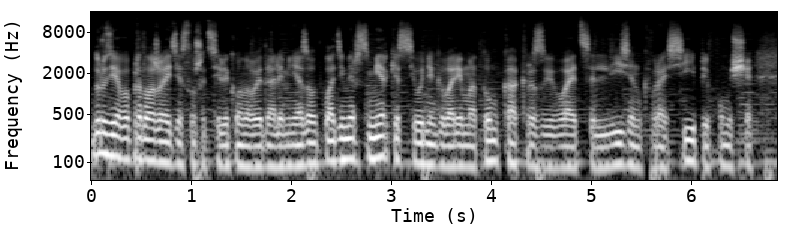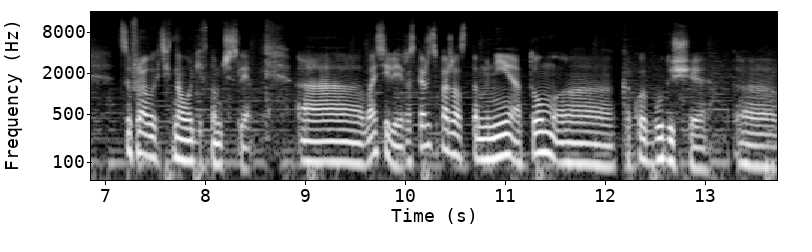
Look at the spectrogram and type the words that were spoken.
Друзья, вы продолжаете слушать «Силиконовые дали». Меня зовут Владимир Смеркис. Сегодня говорим о том, как развивается лизинг в России при помощи цифровых технологий в том числе. А, Василий, расскажите, пожалуйста, мне о том, а, какое будущее а,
